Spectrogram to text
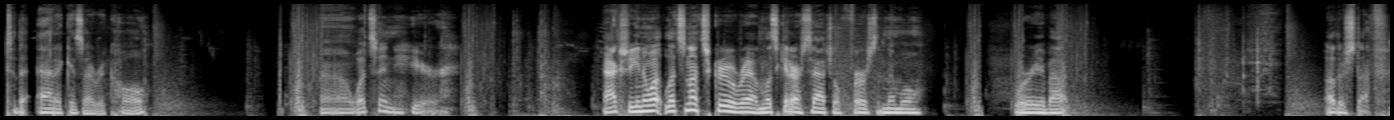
to the attic as I recall. Uh, what's in here? Actually, you know what? Let's not screw around. Let's get our satchel first and then we'll worry about other stuff.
